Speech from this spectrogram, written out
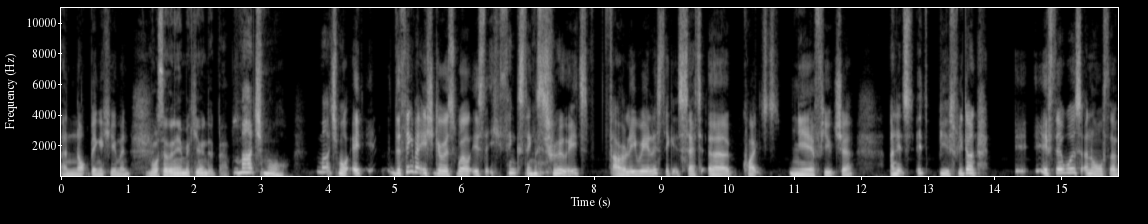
and not being a human. More so than Ian McEwan did, perhaps. Much more, much more. It, the thing about Ishiguro as well is that he thinks things through. It's thoroughly realistic. It's set uh, quite near future, and it's it's beautifully done. If there was an author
